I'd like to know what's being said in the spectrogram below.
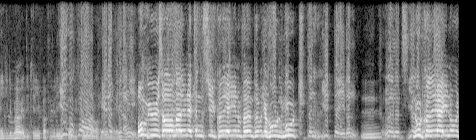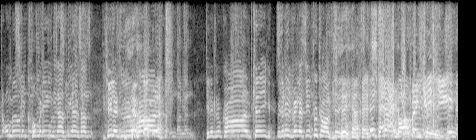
Henke, du behöver inte krypa för vi är inte att vi filmar någonting. Om USA och marionetten Sydkorea genomför en provokation mot. Nordkorea i något område kommer det inte att begränsas till ett lokalt till ett lokalt krig utan utvecklas till ett totalt krig. ett kärnvapenkrig!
